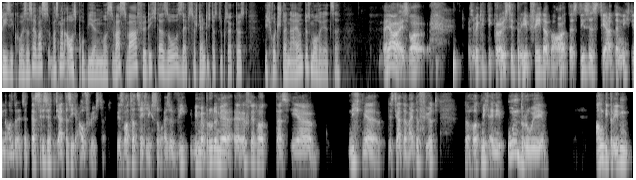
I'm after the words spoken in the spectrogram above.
Risiko. Es ist ja was, was man ausprobieren muss. Was war für dich da so selbstverständlich, dass du gesagt hast, ich rutsche da rein und das mache ich jetzt? Naja, es war, also wirklich die größte Triebfeder war, dass dieses Theater nicht in andere, also dass dieses Theater sich auflöst hat. Das war tatsächlich so. Also wie, wie mein Bruder mir eröffnet hat, dass er nicht mehr das Theater weiterführt, da hat mich eine Unruhe angetrieben,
